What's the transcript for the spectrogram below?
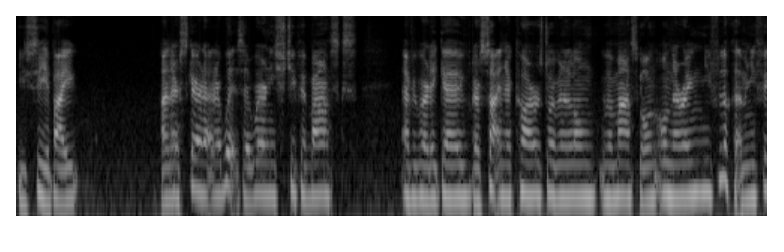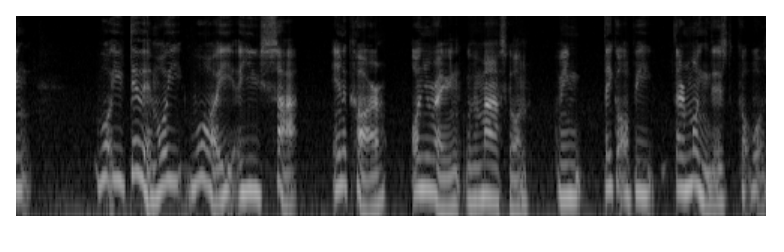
you see about and they're scared out of their wits. They're wearing these stupid masks everywhere they go. They're sat in their cars driving along with a mask on on their own. You look at them and you think, what are you doing? Why why are you sat in a car on your own with a mask on? I mean, they got to be their mind has got what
